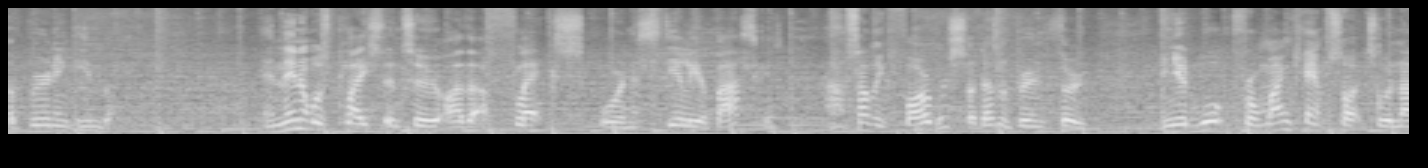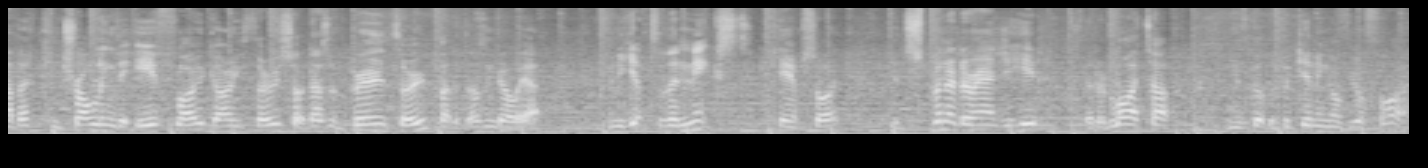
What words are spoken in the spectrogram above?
a burning ember. And then it was placed into either a flax or an astelia basket, uh, something fibrous so it doesn't burn through. And you'd walk from one campsite to another, controlling the airflow going through so it doesn't burn through, but it doesn't go out. When you get to the next campsite, you'd spin it around your head, it'd light up, and you've got the beginning of your fire.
